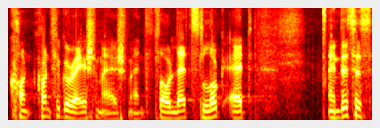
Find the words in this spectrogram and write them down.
con configuration management. So let's look at, and this is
